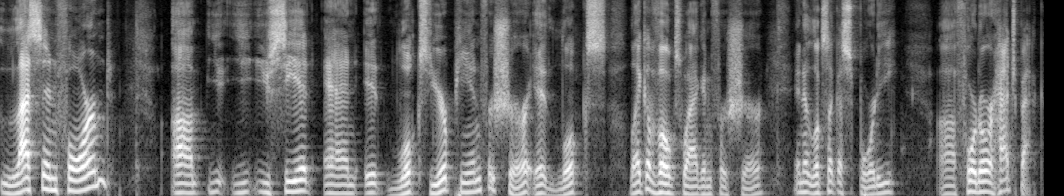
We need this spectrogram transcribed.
less informed, um, you, you see it and it looks European for sure. It looks like a Volkswagen for sure, and it looks like a sporty uh, four door hatchback.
